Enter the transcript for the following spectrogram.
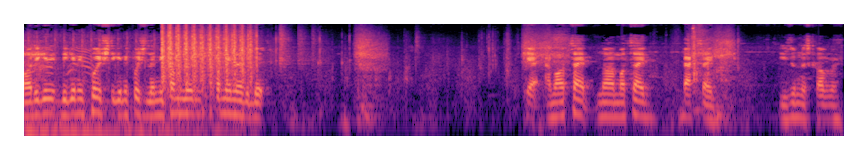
Oh, they're getting, they're getting pushed. They're getting pushed. Let me come in, come in a little bit. Yeah, I'm outside. No, I'm outside. Backside. Use him as cover.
